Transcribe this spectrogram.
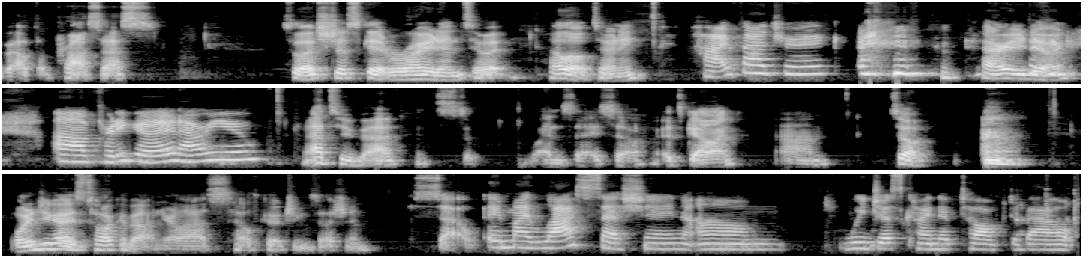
about the process. So let's just get right into it. Hello, Tony. Hi, Patrick. How are you doing? uh, pretty good. How are you? Not too bad. It's Wednesday, so it's going. Um, so, what did you guys talk about in your last health coaching session? So, in my last session, um, we just kind of talked about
